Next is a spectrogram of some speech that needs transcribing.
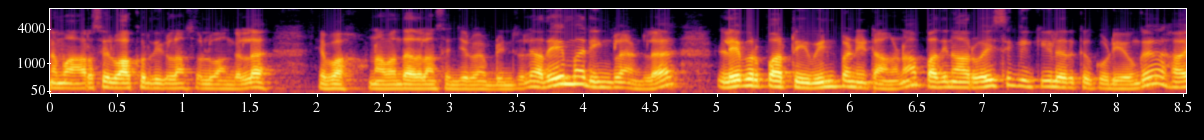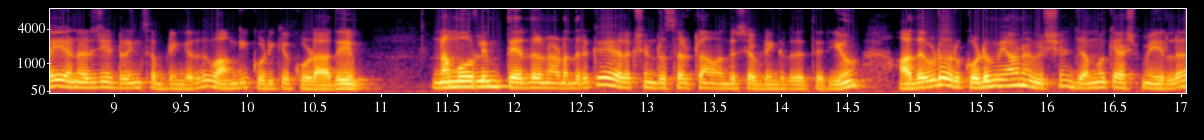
நம்ம அரசியல் வாக்குறுதிகள்லாம் சொல்லுவாங்கல்ல எப்பா நான் வந்து அதெல்லாம் செஞ்சிருவேன் அப்படின்னு சொல்லி. அதே மாதிரி இங்கிலாண்டில் லேபர் பார்ட்டி வின் பண்ணிட்டாங்கன்னா பதினாறு வயசுக்கு கீழே இருக்கக்கூடியவங்க ஹை எனர்ஜி ட்ரிங்க்ஸ் அப்படிங்கிறது வாங்கி குடிக்கக்கூடாது. நம்ம ஊர்லேயும் தேர்தல் நடந்திருக்கு எலெக்ஷன் ரிசல்ட்லாம் வந்துருச்சு அப்படிங்கிறது தெரியும். அதை விட ஒரு கொடுமையான விஷயம் ஜம்மு காஷ்மீரில்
